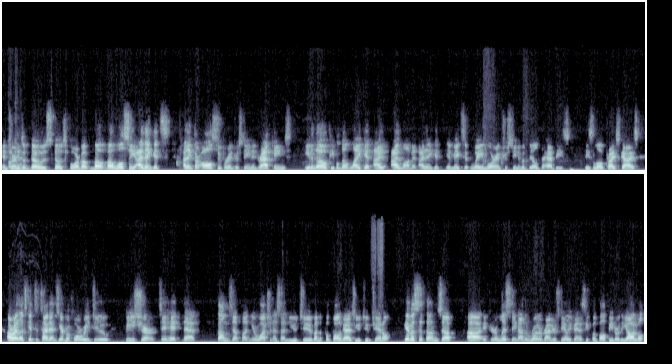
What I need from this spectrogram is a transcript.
in terms okay. of those those four. But but but we'll see. I think it's. I think they're all super interesting. And DraftKings, even though people don't like it, I I love it. I think it, it makes it way more interesting of a build to have these these low price guys. All right, let's get to tight ends here. Before we do, be sure to hit that thumbs up button. You're watching us on YouTube, on the Football Guys YouTube channel. Give us a thumbs up. Uh, if you're listening on the Roto Grinders Daily Fantasy Football feed or the Audible,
